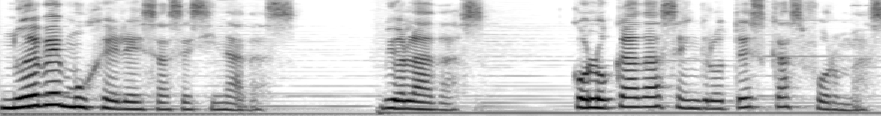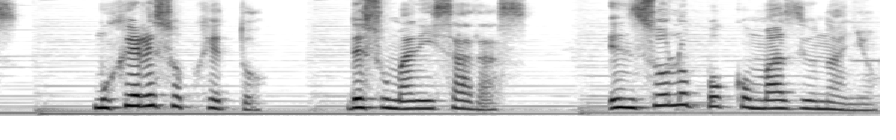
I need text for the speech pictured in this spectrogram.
Nueve mujeres asesinadas, violadas, colocadas en grotescas formas, mujeres objeto, deshumanizadas, en solo poco más de un año.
